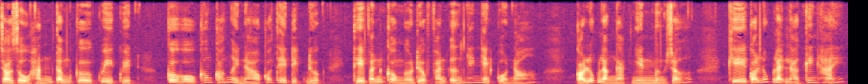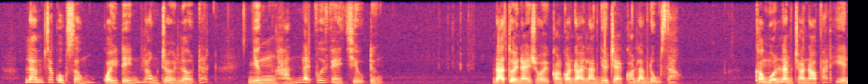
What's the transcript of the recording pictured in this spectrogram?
Cho dù hắn tâm cơ quỷ quyệt, cơ hồ không có người nào có thể địch được, thì vẫn không ngờ được phản ứng nhanh nhẹn của nó. Có lúc là ngạc nhiên mừng rỡ, khi có lúc lại là kinh hãi, làm cho cuộc sống quấy đến lòng trời lở đất, nhưng hắn lại vui vẻ chịu đựng. Đã tuổi này rồi con còn đòi làm như trẻ con làm đúng sao? Không muốn làm cho nó phát hiện,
